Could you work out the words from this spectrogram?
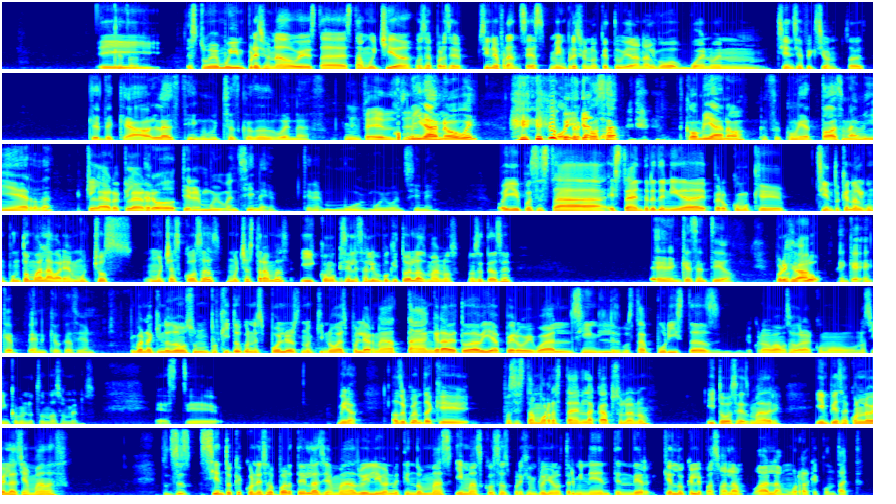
¿Qué tal? Y estuve muy impresionado, güey. Está, está muy chida. O sea, para ser cine francés, me impresionó que tuvieran algo bueno en ciencia ficción, ¿sabes? ¿Qué- ¿De qué hablas? Tiene muchas cosas buenas. Mm, pues, Comida no, güey. Otra no. cosa, comida no. Su comida toda es una mierda. Claro, claro. Pero tienen muy buen cine. Tienen muy, muy buen cine. Oye, pues está, está entretenida, pero como que siento que en algún punto malabarean muchos, muchas cosas, muchas tramas, y como que se le salió un poquito de las manos. ¿No se te hace? ¿En qué sentido? Por O sea, ejemplo, ¿en qué, en, qué, ¿en qué ocasión? bueno, aquí nos vamos un poquito con spoilers. No, aquí no voy a spoilear nada tan grave todavía, pero igual si les gusta puristas, yo creo que vamos a durar como unos 5 minutos más o menos. Este. Mira, haz de cuenta que pues esta morra está en la cápsula, ¿no? Y todo se desmadre. Y empieza con lo de las llamadas. Entonces, siento que con esa parte de las llamadas, güey, le iban metiendo más y más cosas. Por ejemplo, yo no terminé de entender qué es lo que le pasó a la, a la morra que contacta.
